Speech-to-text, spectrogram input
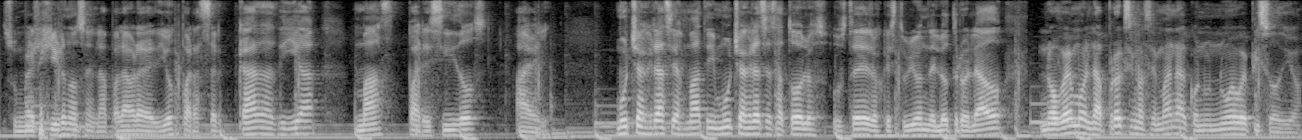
Sumergirnos en la palabra de Dios para ser cada día más parecidos a Él. Muchas gracias Mati, muchas gracias a todos ustedes los que estuvieron del otro lado. Nos vemos la próxima semana con un nuevo episodio.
